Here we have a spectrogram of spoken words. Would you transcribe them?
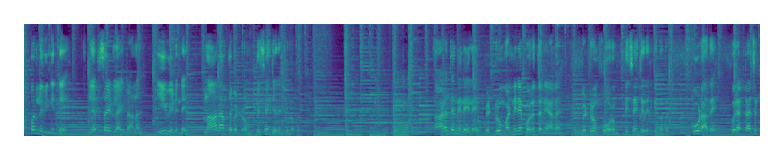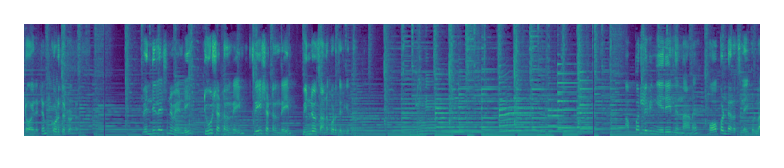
അപ്പർ ലിവിംഗിന്റെ ലെഫ്റ്റ് സൈഡിലായിട്ടാണ് ഈ വീടിന്റെ നാലാമത്തെ ബെഡ്റൂം ഡിസൈൻ ചെയ്തിരിക്കുന്നത്. താഴത്തെ നിലയിലെ ബെഡ്റൂം വണ്ണിനെ പോലെ തന്നെയാണ് ബെഡ്റൂം ഫോറും ഡിസൈൻ ചെയ്തിരിക്കുന്നത്. കൂടാതെ ഒരു അറ്റാച്ച്ഡ് ടോയ്ലറ്റും കൊടുത്തിട്ടുണ്ട്. വെന്റിലേഷന് വേണ്ടി ടു ഷട്ടറിന്റെയും ത്രീ ഷട്ടറിന്റെയും വിൻഡോസ് ആണ് കൊടുത്തിരിക്കുന്നത്. അപ്പർ ലിവിംഗ് ഏരിയയിൽ നിന്നാണ് ഓപ്പൺ ടെറസിലേക്കുള്ള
